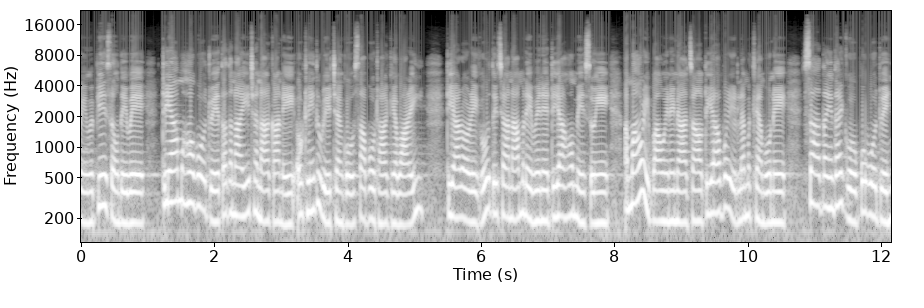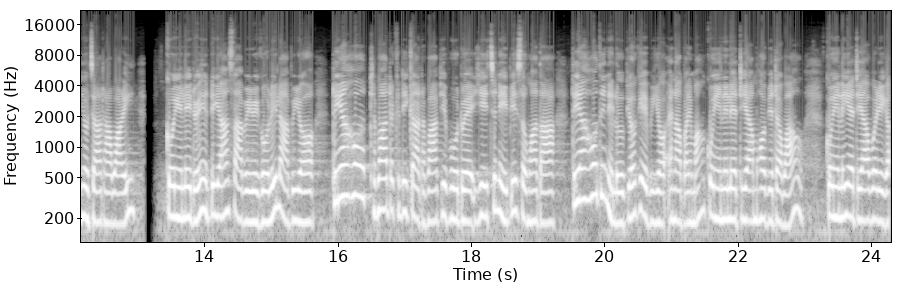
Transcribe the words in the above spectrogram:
တွေမပြည့်စုံသေးပဲတရားမဟောဖို့အတွက်သာသနာရေးဌာနကနေအုပ်ထင်းသူတွေထံကိုစာပို့ထားခဲ့ပါတယ်တရားတော်တွေကိုတေချာနားမလည်ဘဲနဲ့တရားဟောမယ်ဆိုရင်အမားတွေပါဝင်နေတာကြောင့်တရားပွဲတွေလက်မခံဖို့နဲ့စာတိုင်တိုက်ကိုပို့ဖို့အတွက်ညွှန်ကြားထားပါတယ် ကိုရင်လေးတွင်တရားစာပေတွေကိုလေ့လာပြီးတော့တရားဟောဓမ္မတက္ကတိကတပါးဖြစ်ဖို့အတွက်ရည်ချင်းနေပြည့်စုံမှသာတရားဟောသင့်တယ်လို့ပြောခဲ့ပြီးတော့အနောက်ပိုင်းမှာကိုရင်လေးလည်းတရားမဟောပြတော့ပါဘူးကိုရင်လေးရဲ့တရားပွဲတွေက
